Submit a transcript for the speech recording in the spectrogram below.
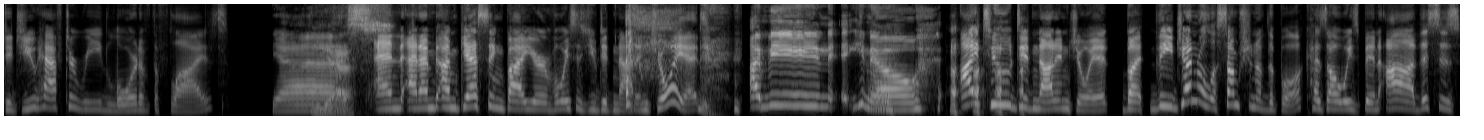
Did you have to read Lord of the Flies? Yes. Yes. And and I'm I'm guessing by your voices you did not enjoy it. I mean, you know, I too did not enjoy it, but the general assumption of the book has always been ah, this is,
